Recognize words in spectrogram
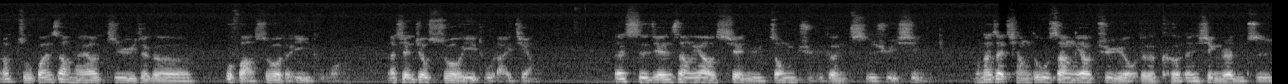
然后主观上还要基于这个不法所有的意图哦，那先就所有意图来讲，在时间上要限于终局跟持续性，那在强度上要具有这个可能性认知，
